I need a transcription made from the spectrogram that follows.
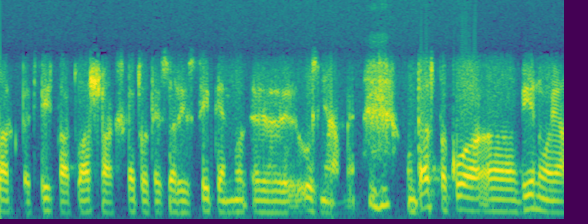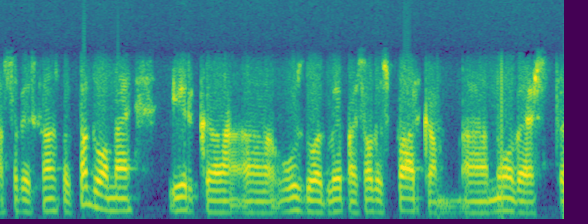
parku, bet vispār plašāk skatoties arī uz citiem uzņēmumiem. -hmm. Un tas, par ko vienojās sabiedriskā transporta padomē, ir, ka uzdod Liepājas Aldus parkam novērst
